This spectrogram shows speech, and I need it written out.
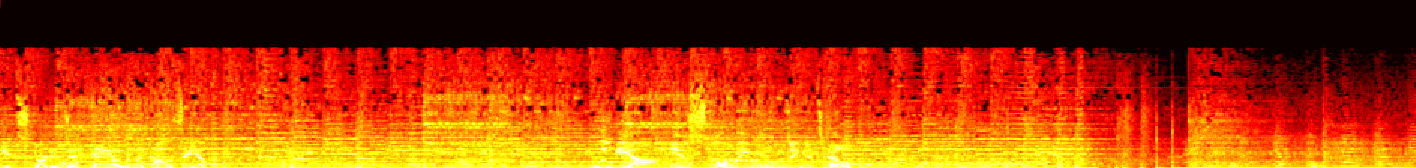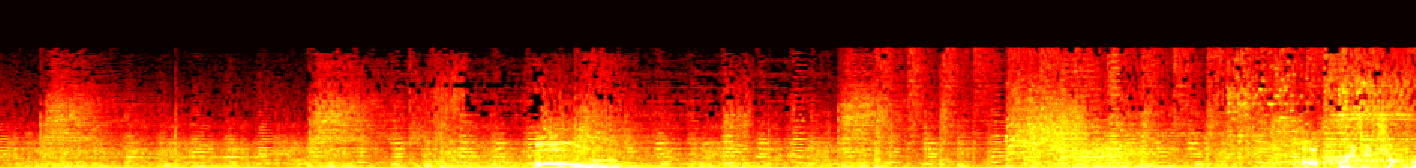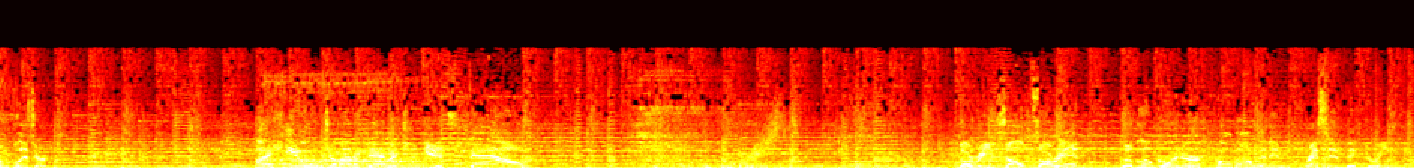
It started to hail in the Colosseum. Lugia is slowly losing its health. The results are in. The blue corner pulled off an impressive victory.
